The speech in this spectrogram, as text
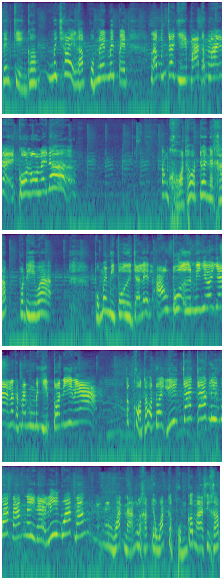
เล่นเก่งก็ไม่ใช่ครับ ผมเล่นไม่เป็น แล้วมึงจะหยิบมาทำไมล่ะไอ้โกโลไรเดอร์ต้องขอโทษด้วยนะครับ พอดีว่า ผมไม่มีตัวอื่นจะเล่น เอาตัวอื่นมีเยอะแยะแล้วทำไมมึงมาหยิบตัวนี้เนี่ยต้องขอโทษด้วยลิงจ้าจ้าลิงวักหนังนี่แน่ลิงวักหนัง วัดหนังเหรอครับ จะวัดกับผมก็มาสิครับ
